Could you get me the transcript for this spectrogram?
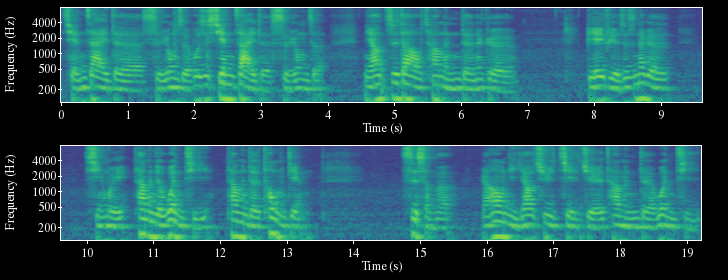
潜在的使用者或是现在的使用者，你要知道他们的那个 behavior，就是那个行为，他们的问题，他们的痛点是什么，然后你要去解决他们的问题。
